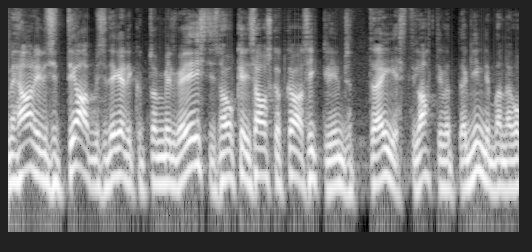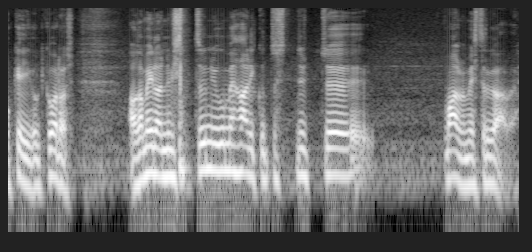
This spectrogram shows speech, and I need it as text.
Mehaanilisi teadmisi tegelikult on meil ka Eestis, no okei okay,, sa oskad ka tsikli ilmselt täiesti lahti võtta ja kinni panna, okei okay,, kõik korras aga meil on vist on ju mehaanikutest nüüd äh, maailmameister ka või?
